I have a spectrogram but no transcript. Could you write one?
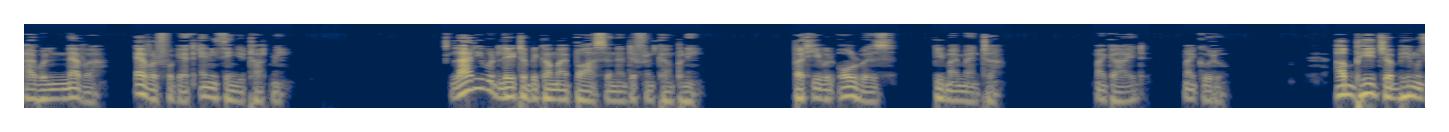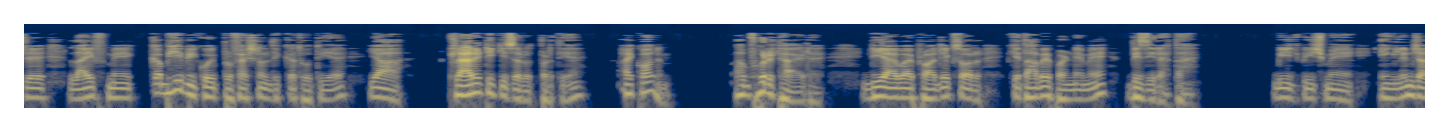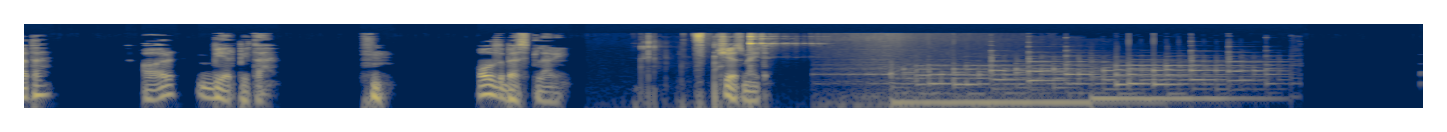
I will never, ever forget anything you taught me. Larry would later become my boss in a different company, but he will always be my mentor, my guide, my guru. अब भी जब भी मुझे life में कभी भी कोई professional दिक्कत होती है या क्लैरिटी की ज़रूरत पड़ती है आई कॉल हिम अब वो रिटायर्ड है। डीआईवाई प्रोजेक्ट्स और किताबें पढ़ने में बिज़ी रहता है। बीच बीच में इंग्लैंड जाता है और बियर पीता है। All the best Larry cheers mate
